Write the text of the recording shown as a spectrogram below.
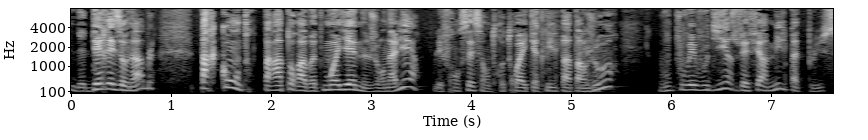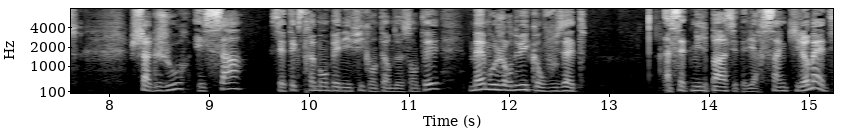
déraisonnable. Par contre, par rapport à votre moyenne journalière, les Français c'est entre 3 et 4 000 pas par jour, vous pouvez vous dire je vais faire 1000 pas de plus chaque jour et ça c'est extrêmement bénéfique en termes de santé. Même aujourd'hui, quand vous êtes à 7000 pas, c'est-à-dire 5 km,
